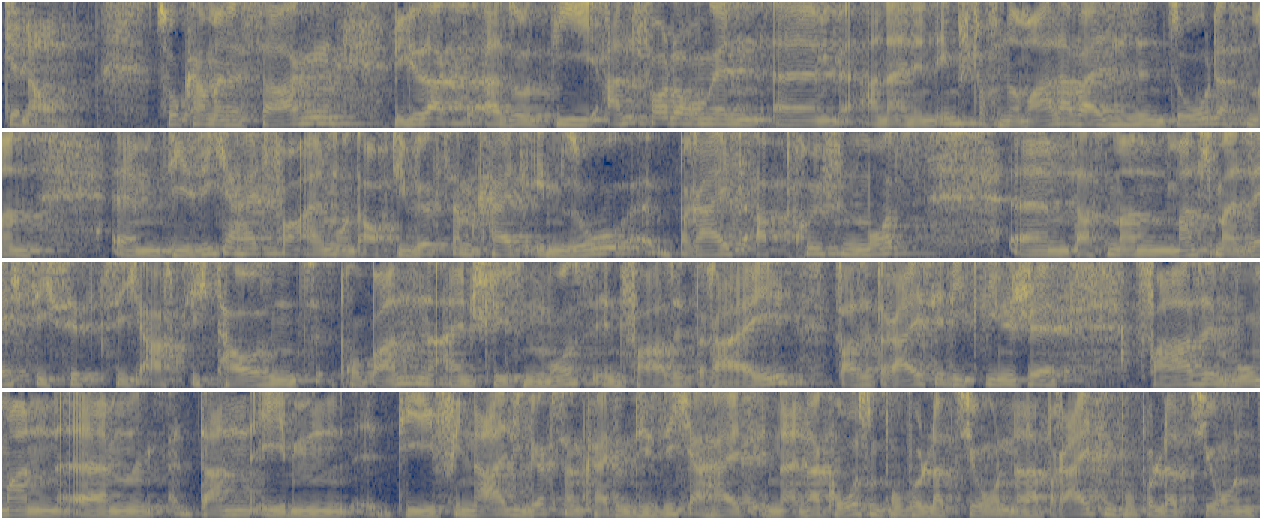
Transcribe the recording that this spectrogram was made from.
Genau, so kann man es sagen. Wie gesagt, also die Anforderungen ähm, an einen Impfstoff normalerweise sind so, dass man ähm, die Sicherheit vor allem und auch die Wirksamkeit eben so breit abprüfen muss, ähm, dass man manchmal 60, 70, 80.000 Probanden einschließen muss in Phase 3. Phase 3 ist ja die klinische Phase, wo man ähm, dann eben die final die Wirksamkeit und die Sicherheit in einer großen Population, in einer breiten Population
